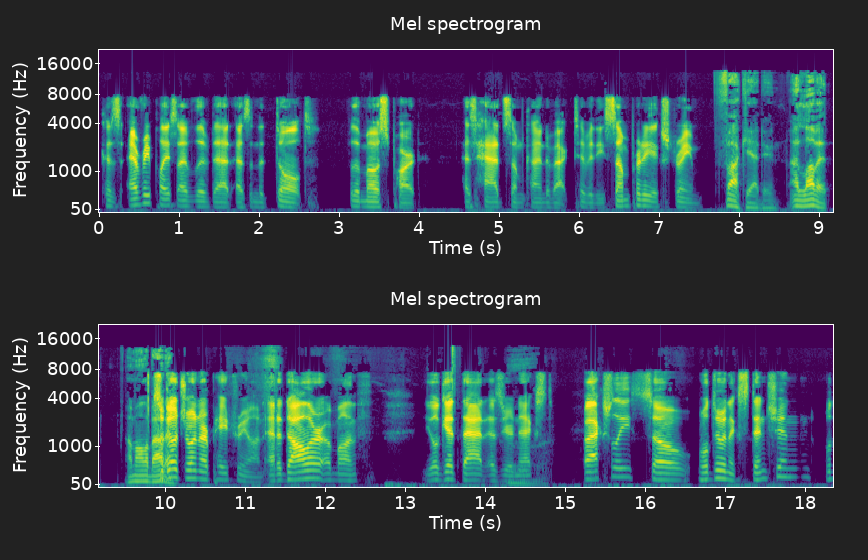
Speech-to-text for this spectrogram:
because every place I've lived at as an adult, for the most part, has had some kind of activity, some pretty extreme. Fuck yeah, dude. I love it. I'm all about so it. go join our Patreon at a dollar a month. You'll get that as your next. Actually, so we'll do an extension. We'll,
